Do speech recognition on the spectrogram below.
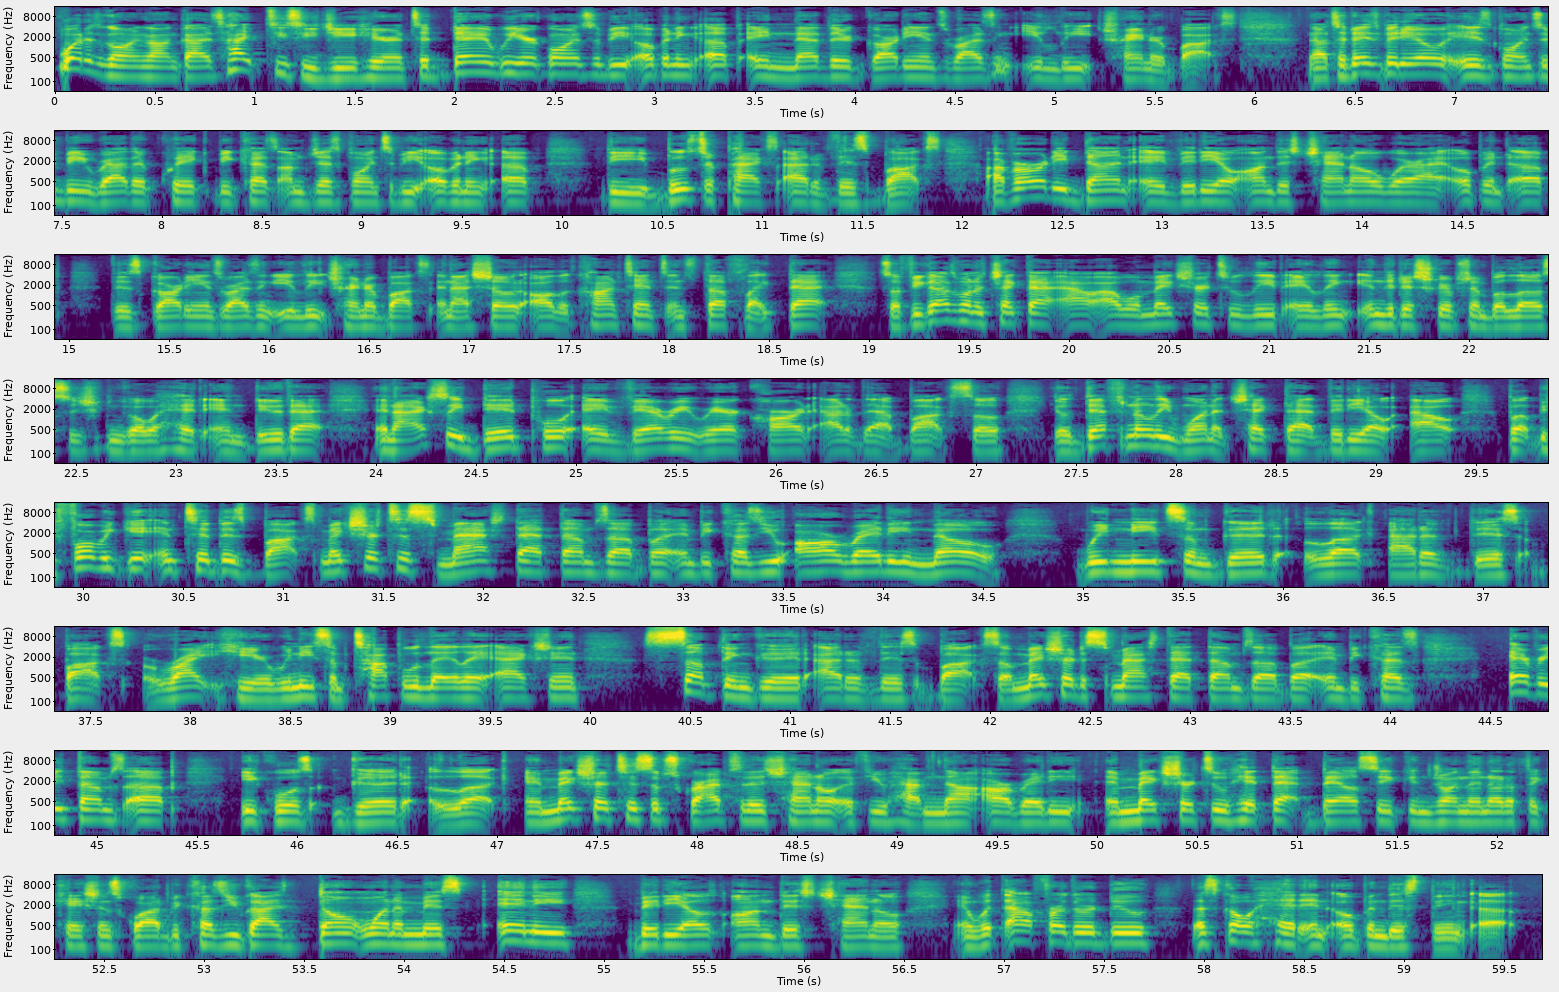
What is going on guys, Hype TCG here and today we are going to be opening up another Guardians Rising Elite Trainer box. Now today's video is going to be rather quick because I'm just going to be opening up the booster packs out of this box. I've already done a video on this channel where I opened up this Guardians Rising Elite Trainer box and I showed all the contents and stuff like that. So if you guys want to check that out, I will make sure to leave a link in the description below so you can go ahead and do that. And I actually did pull a very rare card out of that box so you'll definitely want to check that video out. But before we get into this box, make sure to smash that thumbs up button because you already know we need some good luck out of this box right here. We need some Tapu Lele action, something good out of this box. So make sure to smash that thumbs up button because every thumbs up equals good luck. And make sure to subscribe to the channel if you have not already. And make sure to hit that bell so you can join the notification squad because you guys don't want to miss any videos on this channel. And without further ado, let's go ahead and open this thing up.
